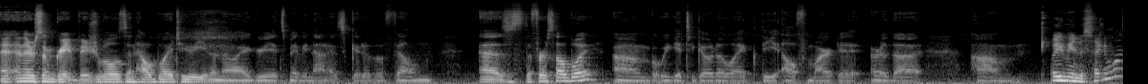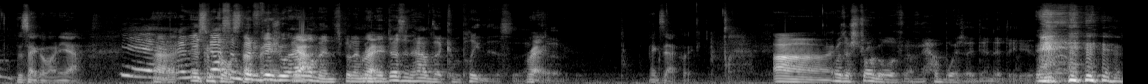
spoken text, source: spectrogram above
and, and there's some great visuals in Hellboy too, even though I agree it's maybe not as good of a film as the first Hellboy. Um, but we get to go to like the elf market or the, um, Oh, you mean the second one? the second one, yeah. Yeah, Uh, I mean it's some got cool some good visual Yeah. elements, but I mean Right. it doesn't have the completeness. Of Right. the- Exactly. Uh, or the struggle of, of Hellboy's identity.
